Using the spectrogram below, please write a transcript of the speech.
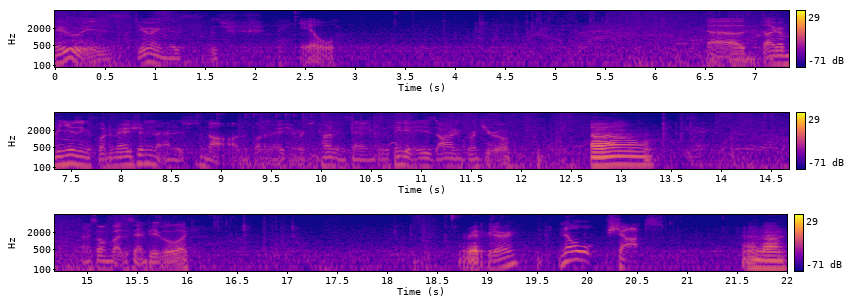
Who is doing this? This hill. Uh, like I've been using Funimation and it's just not on Funimation, which is kind of insane because I think it is on Crunchyroll Oh, and it's owned by the same people. Like rip. Kudari. No shots. Hold on.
